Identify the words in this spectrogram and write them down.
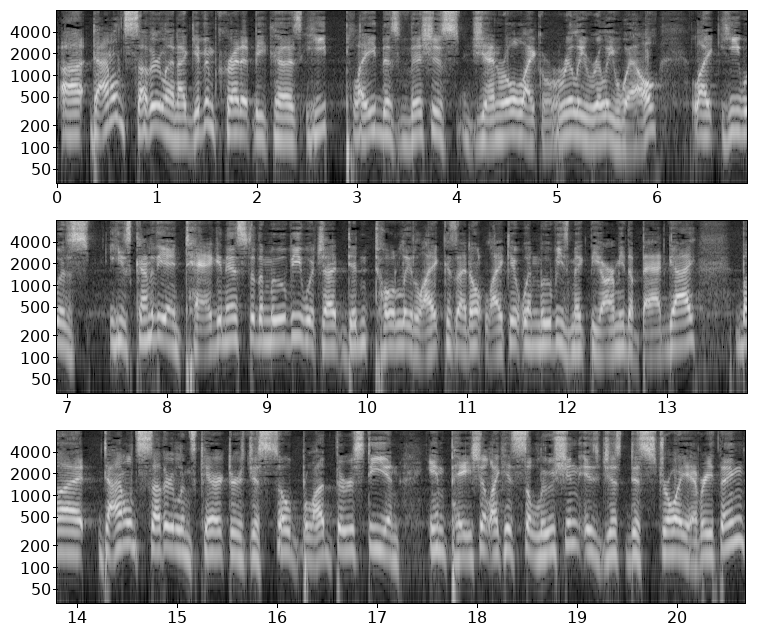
uh, Donald Sutherland, I give him credit because he played this vicious general like really, really well. Like he was, he's kind of the antagonist of the movie, which I didn't totally like because I don't like it when movies make the army the bad guy. But Donald Sutherland's character is just so bloodthirsty and impatient. Like his solution is just destroy everything.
